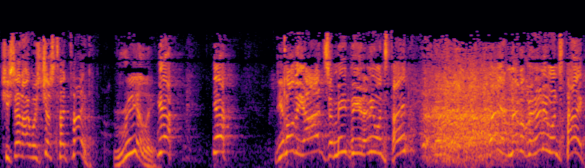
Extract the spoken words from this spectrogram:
She said I was just her type. Really? Yeah, yeah. Do you know the odds of me being anyone's type? I have never been anyone's type.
